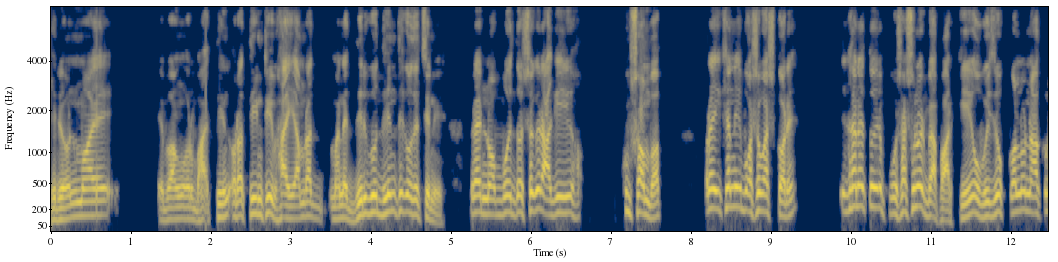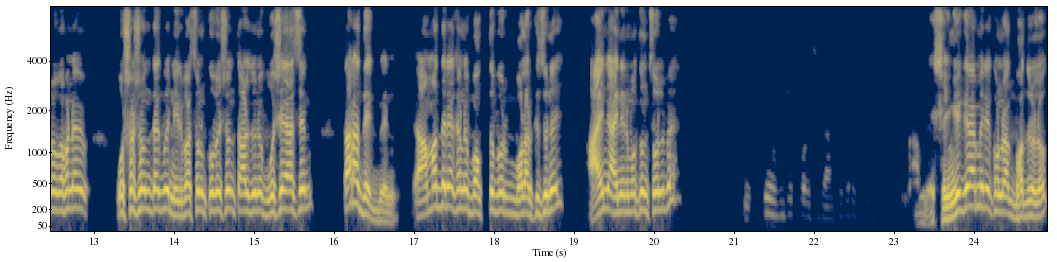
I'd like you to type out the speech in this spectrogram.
হিরণময় এবং ওর ভাই তিন ওরা তিনটি ভাই আমরা মানে দীর্ঘদিন থেকে ওদের চিনি। প্রায় নব্বই দশকের আগেই খুব সম্ভব। ওরা এখানেই বসবাস করে। এখানে তো এর প্রশাসনের ব্যাপার কে অভিযোগ করল না করল ওখানে প্রশাসন দেখবে, নির্বাচন কমিশন তার জন্য বসে আছেন, তারা দেখবেন। আমাদের এখানে বক্তব্য বলার কিছু নেই, আইন আইনের মতন চলবে। সিঙ্গি গ্রামের কোনো এক ভদ্রলোক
